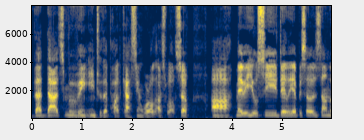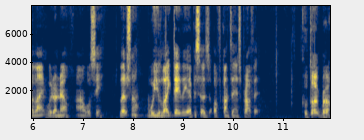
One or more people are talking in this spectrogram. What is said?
that that's moving into the podcasting world as well. So, uh, maybe you'll see daily episodes down the line. We don't know. Uh, we'll see. Let us know. Will you like daily episodes of Content is Profit? Cool talk, bro.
